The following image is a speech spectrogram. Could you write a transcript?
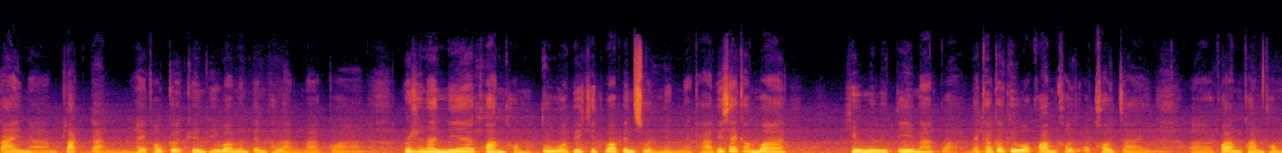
ใต้น้ำผลักดัน ให้เขาเกิดขึ้นพี่ว่ามันเป็นพลังมากกว่า เพราะฉะนั้นเนี่ยความถ่อมตัวพี่คิดว่าเป็นส่วนหนึ่งนะคะ พี่ใช้คำว่า humility มากกว่านะคะก็คือว่าความเข้าอกเข้าใจความความถ่อม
